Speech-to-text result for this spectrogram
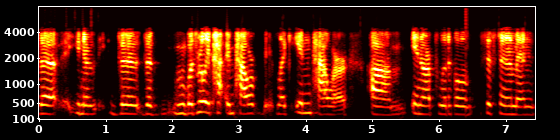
the you know the the was really in power like in power um, in our political system and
